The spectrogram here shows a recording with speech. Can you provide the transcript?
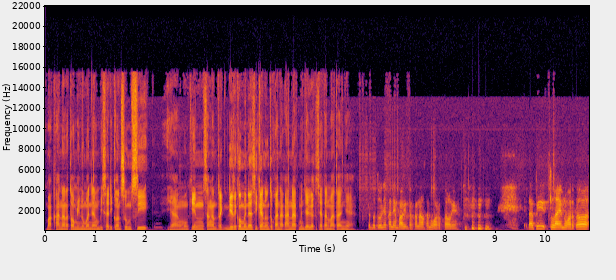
makanan atau minuman yang bisa dikonsumsi yang mungkin sangat re- direkomendasikan untuk anak-anak menjaga kesehatan matanya. Sebetulnya kan yang paling terkenal kan wortel ya. Tapi selain wortel,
